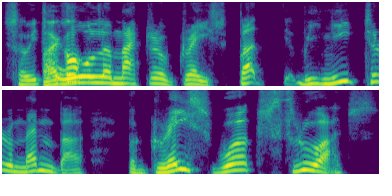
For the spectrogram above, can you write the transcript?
So it's Michael? all a matter of grace. But we need to remember the grace works through us.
